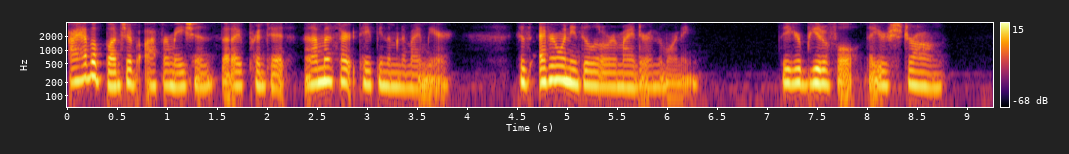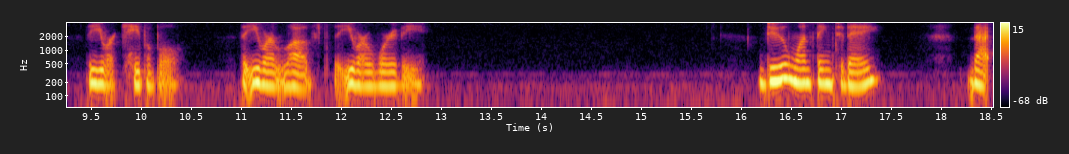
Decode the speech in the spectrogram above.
I have a bunch of affirmations that I printed, and I'm going to start taping them to my mirror because everyone needs a little reminder in the morning that you're beautiful, that you're strong, that you are capable, that you are loved, that you are worthy, do one thing today that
